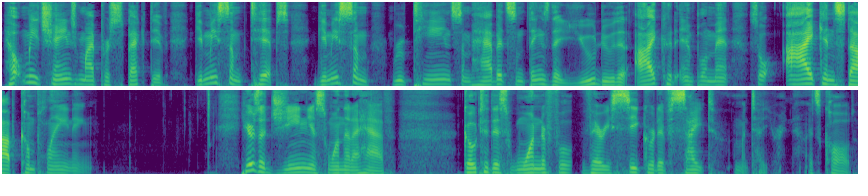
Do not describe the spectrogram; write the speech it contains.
Help me change my perspective. Give me some tips. Give me some routines, some habits, some things that you do that I could implement so I can stop complaining. Here's a genius one that I have. Go to this wonderful, very secretive site. I'm going to tell you right now. It's called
